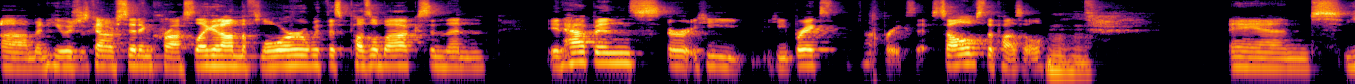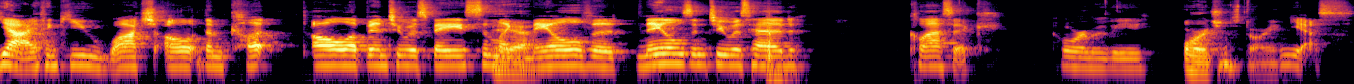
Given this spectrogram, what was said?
Um, and he was just kind of sitting cross-legged on the floor with this puzzle box, and then it happens, or he he breaks not breaks it, solves the puzzle, Mhm. and yeah, I think you watch all them cut all up into his face and like Yeah. nail the nails into his head. Classic horror movie. Origin story. Yes.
